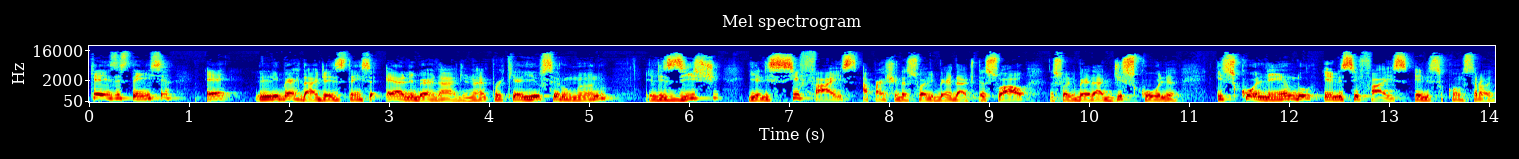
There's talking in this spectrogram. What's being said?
que a existência é liberdade, a existência é a liberdade, não é? Porque aí o ser humano ele existe e ele se faz a partir da sua liberdade pessoal, da sua liberdade de escolha. Escolhendo, ele se faz, ele se constrói.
